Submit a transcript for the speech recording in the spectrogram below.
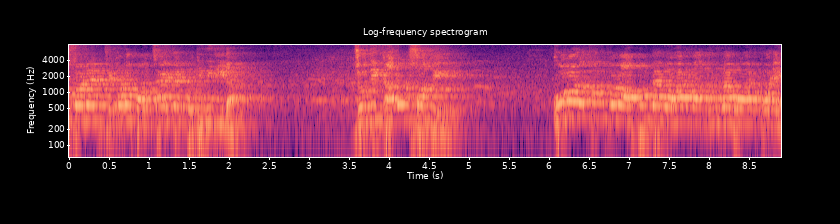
স্তরের যে কোনো পঞ্চায়েতের প্রতিনিধিরা, যদি কারোর সাথে কোনো রকম কোনো অপব্যবহার বা দুর্ব্যবহার করে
